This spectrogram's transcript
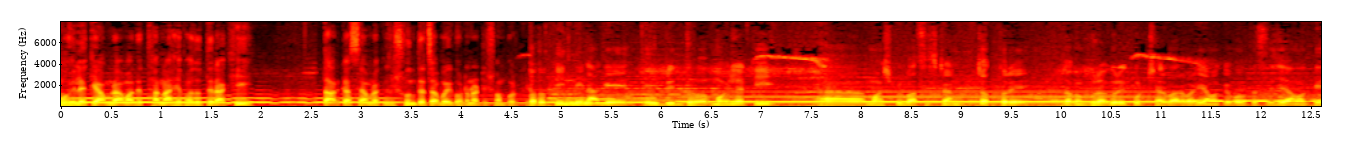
মহিলাকে আমরা আমাদের থানা হেফাজতে রাখি। তার কাছে আমরা কিছু শুনতে চাবো এই ঘটনাটি সম্পর্কে। গত তিন দিন আগে এই বৃদ্ধ মহিলাটি মহেশপুর বাস স্ট্যান্ড চত্বরে যখন ঘোরাঘুরি করছে আর বারবারই আমাকে বলতেছে যে আমাকে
